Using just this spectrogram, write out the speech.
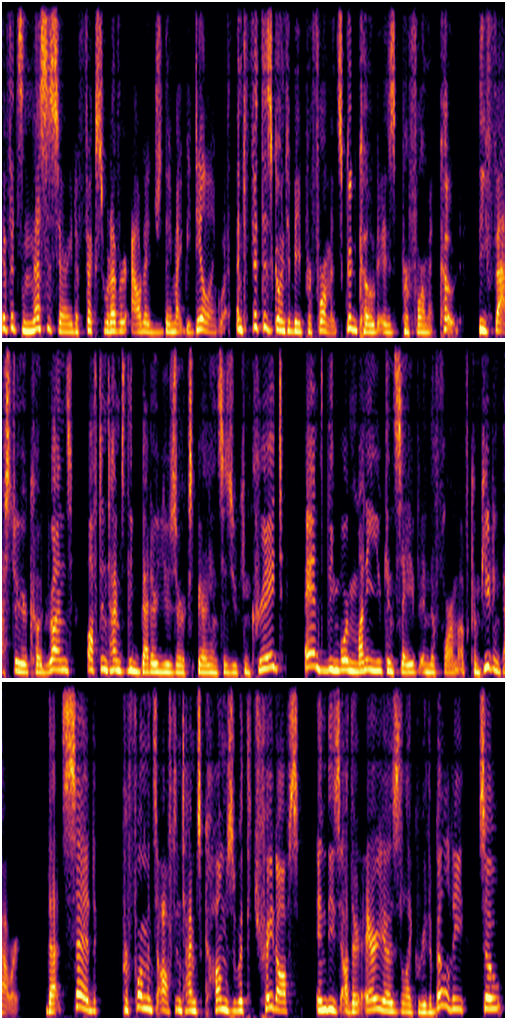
if it's necessary to fix whatever outage they might be dealing with. And fifth is going to be performance. Good code is performant code. The faster your code runs, oftentimes the better user experiences you can create, and the more money you can save in the form of computing power. That said, performance oftentimes comes with trade offs in these other areas like readability, so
